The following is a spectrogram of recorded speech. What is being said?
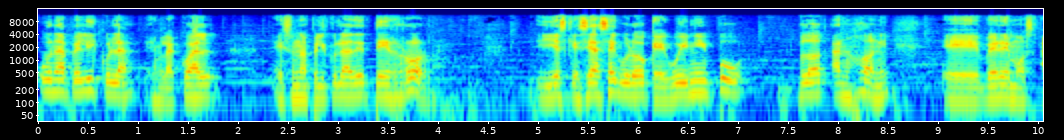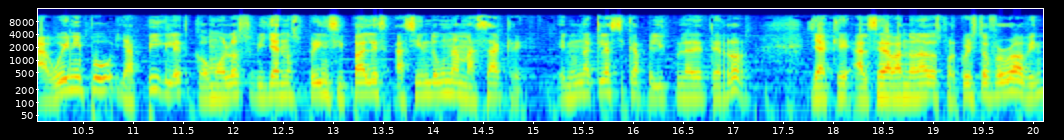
una película en la cual es una película de terror. Y es que se aseguró que Winnie Pooh, Blood and Honey, eh, veremos a Winnie Pooh y a Piglet como los villanos principales haciendo una masacre en una clásica película de terror, ya que al ser abandonados por Christopher Robin,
